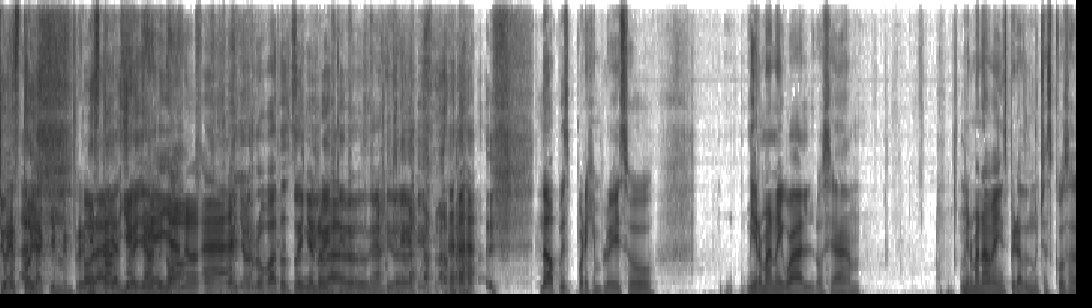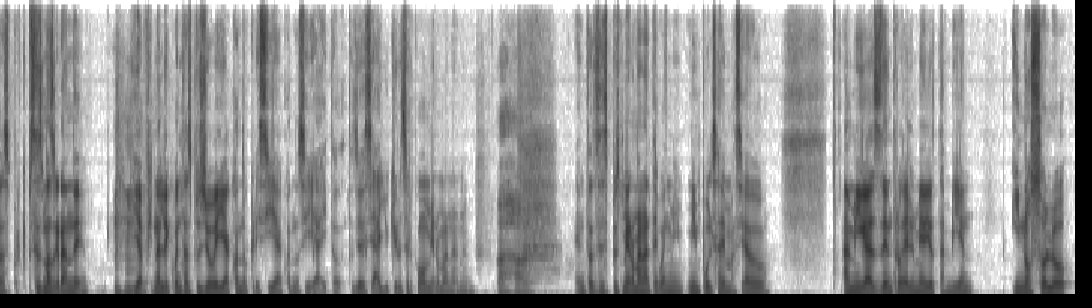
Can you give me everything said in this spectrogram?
Yo estoy aquí en la entrevista Ahora ya y ella, ella no. no. Ah. Sueños robados Sueños 2022. robados 2022. no, pues por ejemplo eso. Mi hermana igual, o sea, mi hermana me ha inspirado en muchas cosas porque pues es más grande y al final de cuentas pues yo veía cuando crecía, cuando hacía y todo. Entonces yo decía, ay, yo quiero ser como mi hermana, ¿no? Ajá. Entonces pues mi hermana te, bueno, me, me impulsa demasiado. Amigas dentro del medio también. Y no solo,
